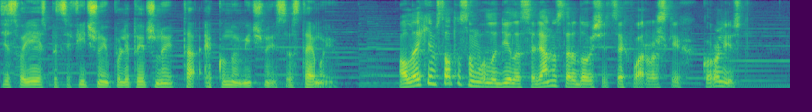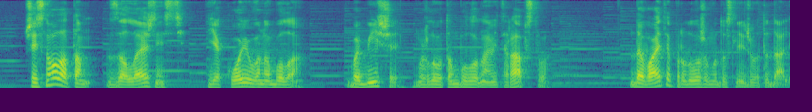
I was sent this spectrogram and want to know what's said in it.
зі своєю специфічною політичною та економічною системою. Але яким статусом володіли селяни середовищі цих варварських королівств? Чи існувала там залежність, якою вона була? Ба більше, можливо, там було навіть рабство? Давайте продовжимо досліджувати далі.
